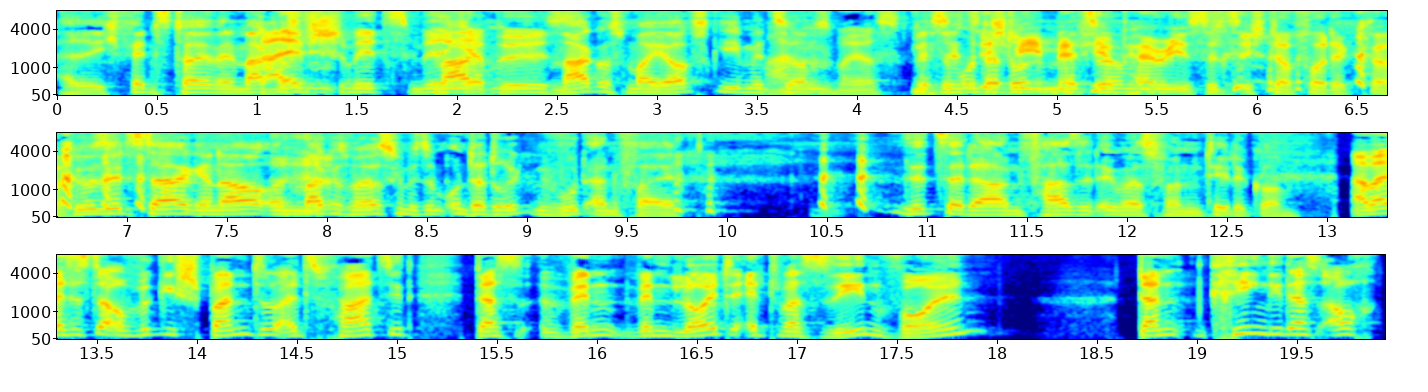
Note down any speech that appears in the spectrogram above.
Also ich fände es toll, wenn Markus, Ralf Schmitz, Mirja Bös. Markus Majowski mit so Markus einem, Majowski. mit so einem sitze ich wie unterdrückten, mit so Matthew einem, Perry, sitze ich da vor der Kamera. du sitzt da, genau, und Markus Majowski mit so einem unterdrückten Wutanfall. Sitzt er da und faselt irgendwas von Telekom. Aber es ist doch auch wirklich spannend, so als Fazit, dass wenn, wenn Leute etwas sehen wollen, dann kriegen die das auch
